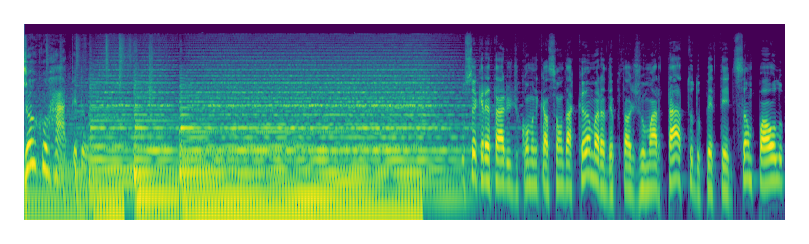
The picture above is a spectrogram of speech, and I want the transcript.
Jogo rápido. O secretário de Comunicação da Câmara, deputado Gilmar Tato, do PT de São Paulo,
